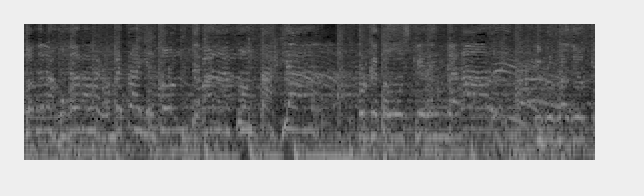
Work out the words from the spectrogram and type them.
donde la jugada, la gambeta y el gol te van a contagiar, porque todos quieren ganar, y Blue Radio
